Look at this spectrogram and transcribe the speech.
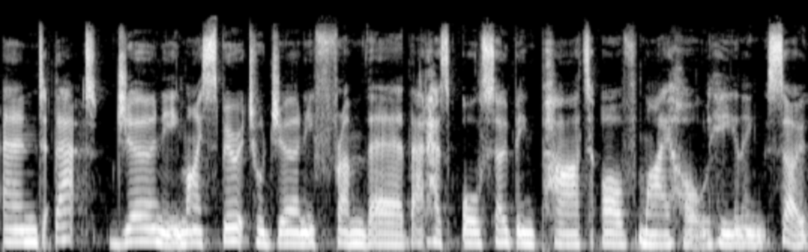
And that journey, my spiritual journey from there, that has also been part of my whole healing. So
